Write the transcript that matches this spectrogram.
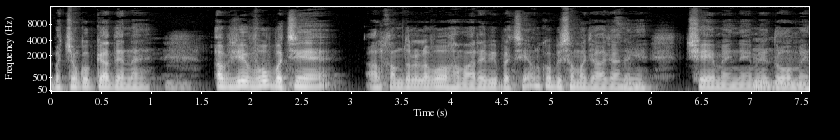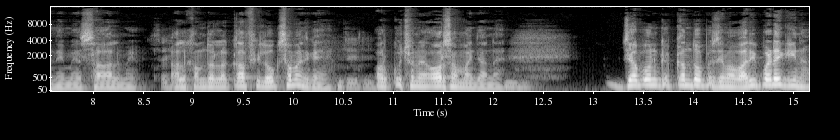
बच्चों को क्या देना है। हम्म। अब ये वो बच्चे हैं अल्हम्दुलिल्लाह वो हमारे भी बच्चे हैं उनको भी समझ आ जानी है छः महीने में दो महीने में साल में। अल्हम्दुलिल्लाह काफ़ी लोग समझ गए हैं और कुछ उन्हें और समझ आना है। जब उनके कंधों पर जिम्मेवारी पड़ेगी ना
